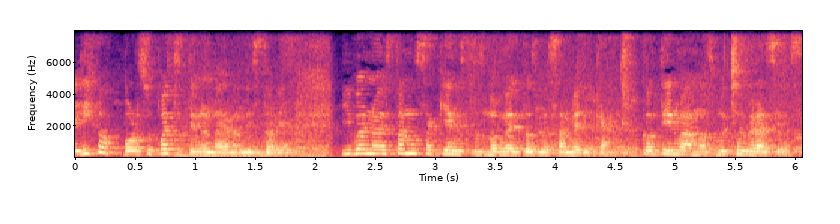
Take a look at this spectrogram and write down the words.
el hijo, por supuesto, tiene una gran historia. Y bueno, estamos aquí en estos momentos, Mesamérica. Continuamos, muchas gracias.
